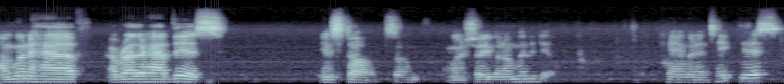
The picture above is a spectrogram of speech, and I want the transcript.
I'm going to have, I'd rather have this installed. So I'm going to show you what I'm going to do. Okay, I'm going to take this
